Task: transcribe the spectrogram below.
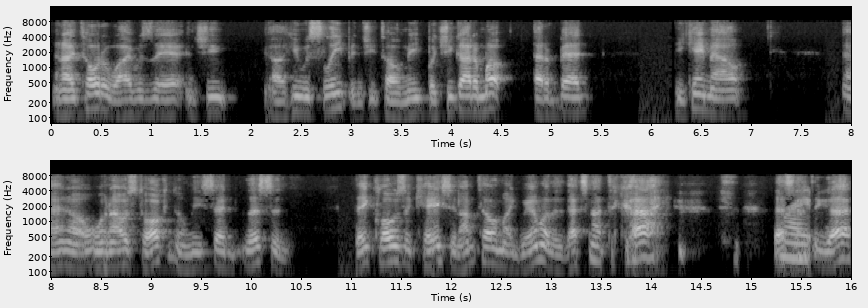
and I told her why I was there. And she, uh, he was sleeping. She told me, but she got him up out of bed. He came out, and uh, when I was talking to him, he said, "Listen, they closed the case, and I'm telling my grandmother that's not the guy. that's right. not the guy."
